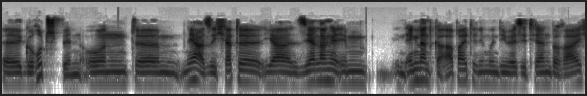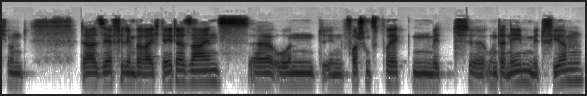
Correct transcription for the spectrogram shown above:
äh, gerutscht bin. Und ähm, ja, also ich hatte ja sehr lange im, in England gearbeitet im universitären Bereich und da sehr viel im Bereich Data Science äh, und in Forschungsprojekten mit äh, Unternehmen, mit Firmen.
